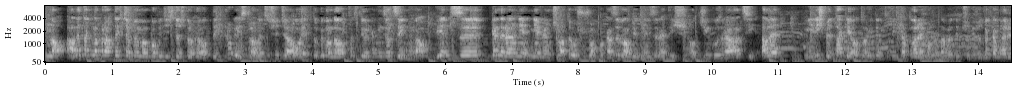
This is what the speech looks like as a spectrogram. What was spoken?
no, ale tak naprawdę chciałbym wam powiedzieć też trochę od tej drugiej strony, co się działo, jak to wyglądało w kwestii organizacyjnej. No, więc e, generalnie nie wiem, czy Mateusz już wam pokazywał w jednej z jakichś odcinków z relacji, ale mieliśmy takie oto identyfikatory, może nawet je przybierze do kamery,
